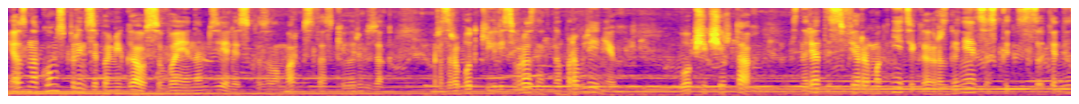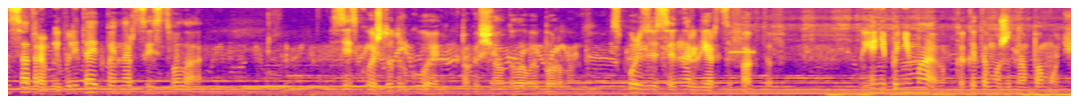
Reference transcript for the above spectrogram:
«Я знаком с принципами Гаусса в военном деле», — сказал Марк, стаскивая рюкзак. «Разработки велись в разных направлениях, в общих чертах. Снаряд из сферы магнетика разгоняется с конденсатором и вылетает по инерции ствола. «Здесь кое-что другое», — покачал головой Борланд. «Используется энергия артефактов. Но я не понимаю, как это может нам помочь».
